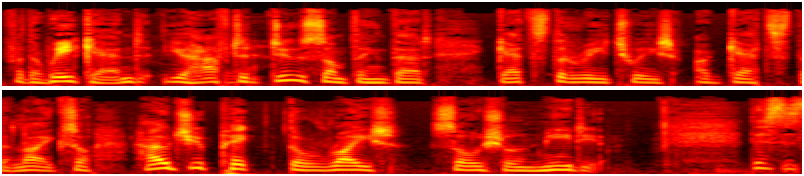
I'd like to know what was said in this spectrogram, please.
for the weekend you have yeah. to do something that gets the retweet or gets the like so how do you pick the right social media this is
